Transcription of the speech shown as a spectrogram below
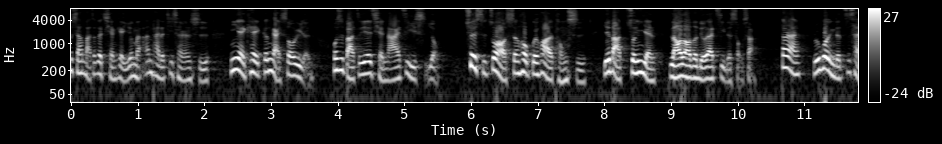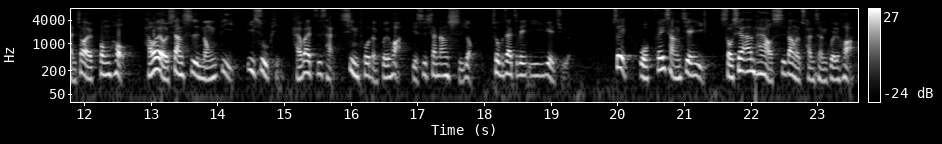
不想把这个钱给原本安排的继承人时，你也可以更改受益人，或是把这些钱拿来自己使用。确实做好身后规划的同时，也把尊严牢牢的留在自己的手上。当然，如果你的资产较为丰厚，还会有像是农地、艺术品、海外资产、信托等规划，也是相当实用，就不在这边一一列举了。所以我非常建议，首先安排好适当的传承规划，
